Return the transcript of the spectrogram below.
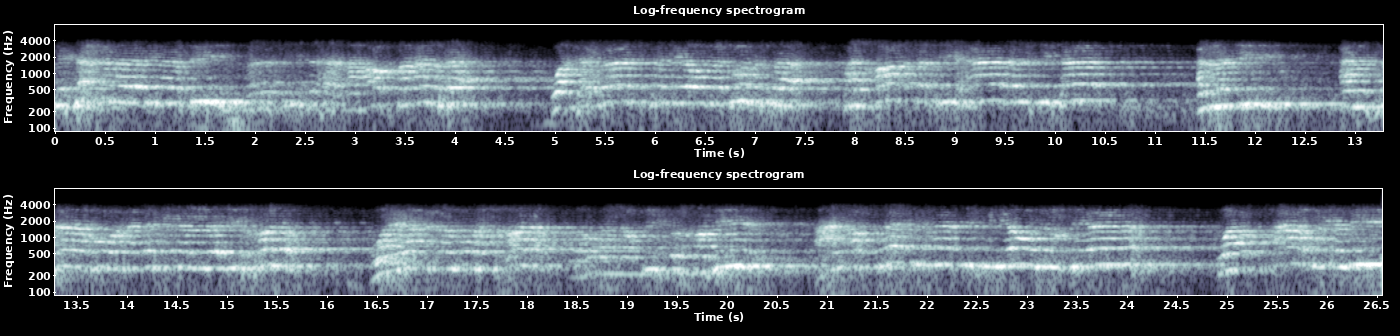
لتعمل بما فيه فنسيتها أعرضت عنها وكذلك اليوم تنسى هل قرأت في هذا الكتاب الذي أنزله علينا الذي خلق ويعلم من خلق وهو اللطيف الخبير. عن أصناف الناس في يوم القيامة وأصحاب اليمين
